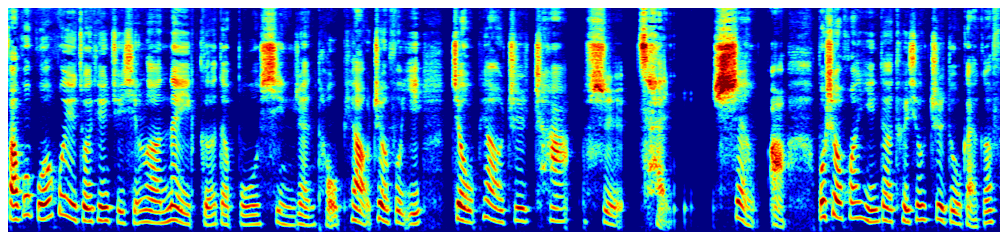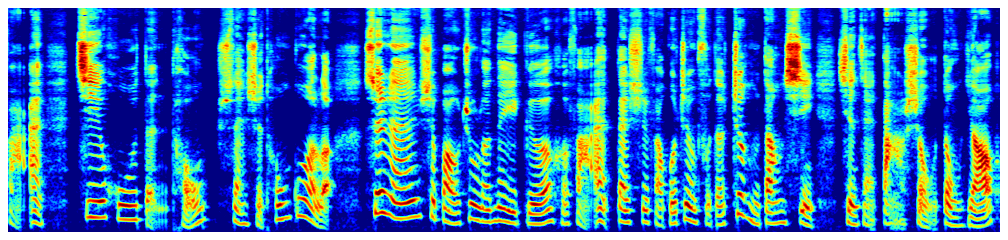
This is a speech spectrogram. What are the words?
法国国会昨天举行了内阁的不信任投票，政府以九票之差是惨胜啊！不受欢迎的退休制度改革法案几乎等同算是通过了。虽然是保住了内阁和法案，但是法国政府的正当性现在大受动摇，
